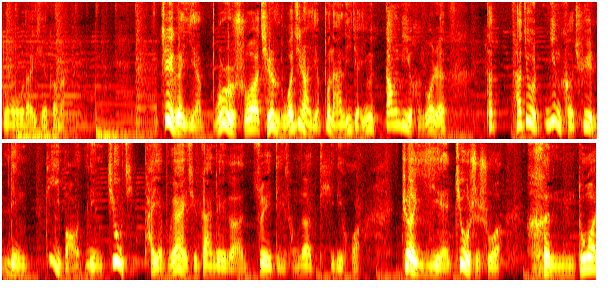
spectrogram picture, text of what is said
东欧的一些哥们儿。这个也不是说，其实逻辑上也不难理解，因为当地很多人，他他就宁可去领。地保领救济，他也不愿意去干这个最底层的体力活儿这也就是说，很多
